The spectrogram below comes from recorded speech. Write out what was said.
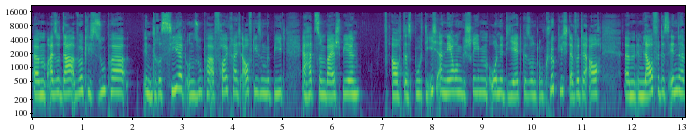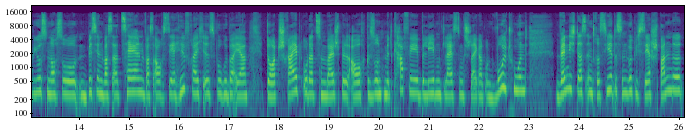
Ähm, also da wirklich super interessiert und super erfolgreich auf diesem Gebiet. Er hat zum Beispiel auch das Buch Die Ich-Ernährung geschrieben, ohne Diät, gesund und glücklich. Da wird er auch ähm, im Laufe des Interviews noch so ein bisschen was erzählen, was auch sehr hilfreich ist, worüber er dort schreibt. Oder zum Beispiel auch gesund mit Kaffee, belebend, leistungssteigernd und wohltuend. Wenn dich das interessiert, es sind wirklich sehr spannende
